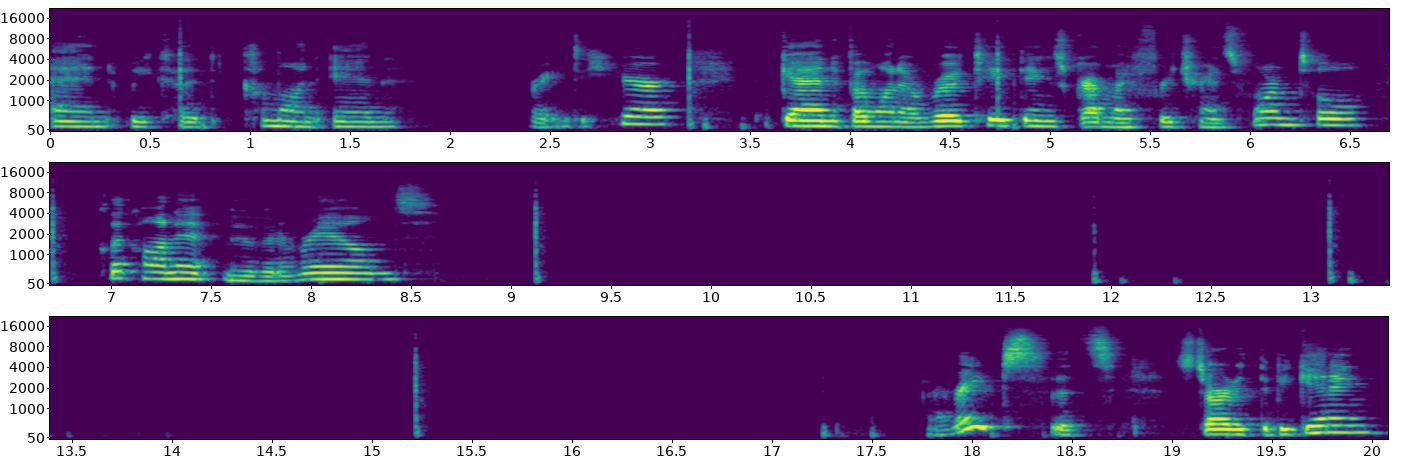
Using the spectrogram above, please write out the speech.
and we could come on in right into here. Again, if I want to rotate things, grab my free transform tool, click on it, move it around. All right, let's start at the beginning,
